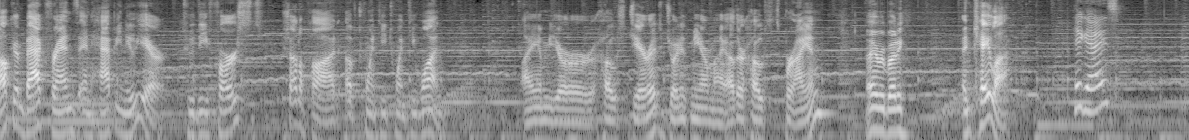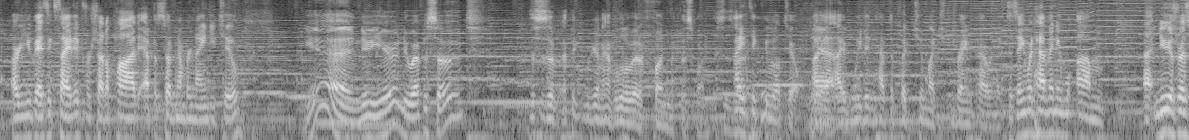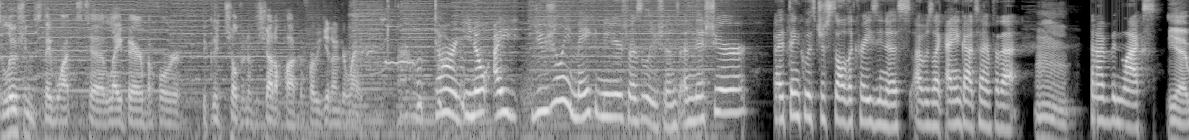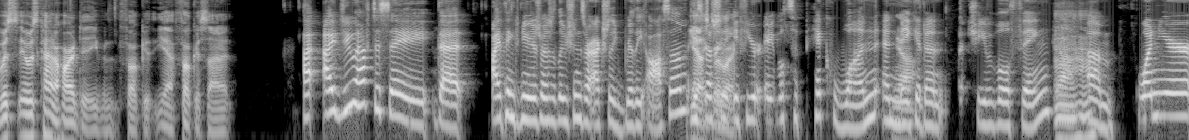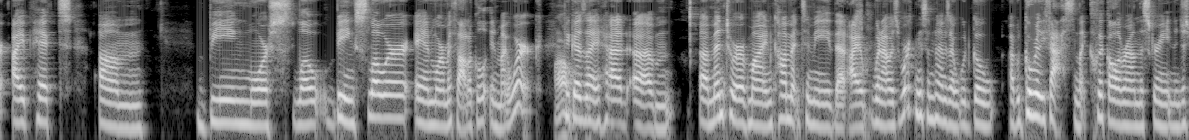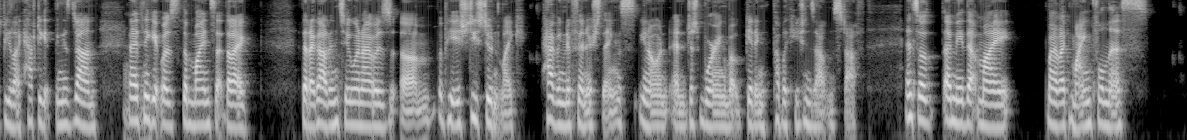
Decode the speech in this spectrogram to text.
Welcome back, friends, and Happy New Year to the first Shuttlepod of 2021. I am your host, Jared. Joining with me are my other hosts, Brian Hey, everybody. and Kayla. Hey guys. Are you guys excited for Shuttlepod episode number 92? Yeah, new year, new episode. This is a. I think we're gonna have a little bit of fun with this one. This is. I think we will too. Yeah. I, I, we didn't have to put too much brain power in this. Does anyone have any um, uh, New Year's resolutions they want to lay bare before the good children of the Shuttle Pod before we get underway? Oh, darn. You know, I usually make New Year's resolutions, and this year, I think with just all the craziness, I was like, I ain't got time for that. Mm. And I've been lax. yeah, it was. It was kind of hard to even focus. Yeah, focus on it. I, I do have to say that I think New Year's resolutions are actually really awesome, Yes, especially I. if you're able to pick one and make it an achievable thing. Yeah. Mhm. Um, one year I picked um, being more slow, being slower and more methodical in my work. Wow. because I had um, a mentor of mine comment to me that I, when I was working, sometimes I would go, I would go really fast and like click all around the screen and just be like, have to get things done. And I Mhm. think it was the mindset that I that I got into when I was um, a PhD student, like having to finish things, you know, and, and just worrying about getting publications out and stuff. And so I made that my my like mindfulness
